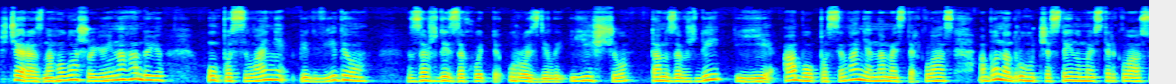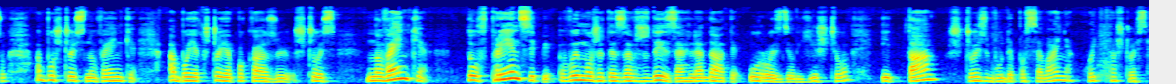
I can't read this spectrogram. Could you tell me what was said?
Ще раз наголошую і нагадую, у посиланні під відео завжди заходьте у розділи «Є що», там завжди є або посилання на майстер-клас, або на другу частину майстер-класу, або щось новеньке, або якщо я показую щось новеньке, то в принципі ви можете завжди заглядати у розділ «Є що», і там щось буде посилання, хоч на щось.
